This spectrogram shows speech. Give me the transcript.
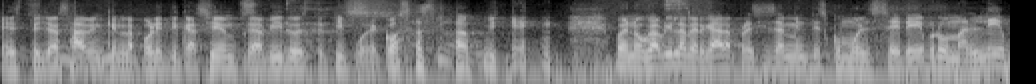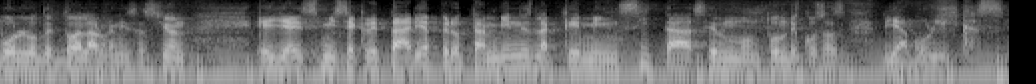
Este, ya saben que en la política siempre ha habido este tipo de cosas también. Bueno, Gabriela Vergara precisamente es como el cerebro malévolo de toda la organización. Ella es mi secretaria, pero también es la que me incita a hacer un montón de cosas diabólicas.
